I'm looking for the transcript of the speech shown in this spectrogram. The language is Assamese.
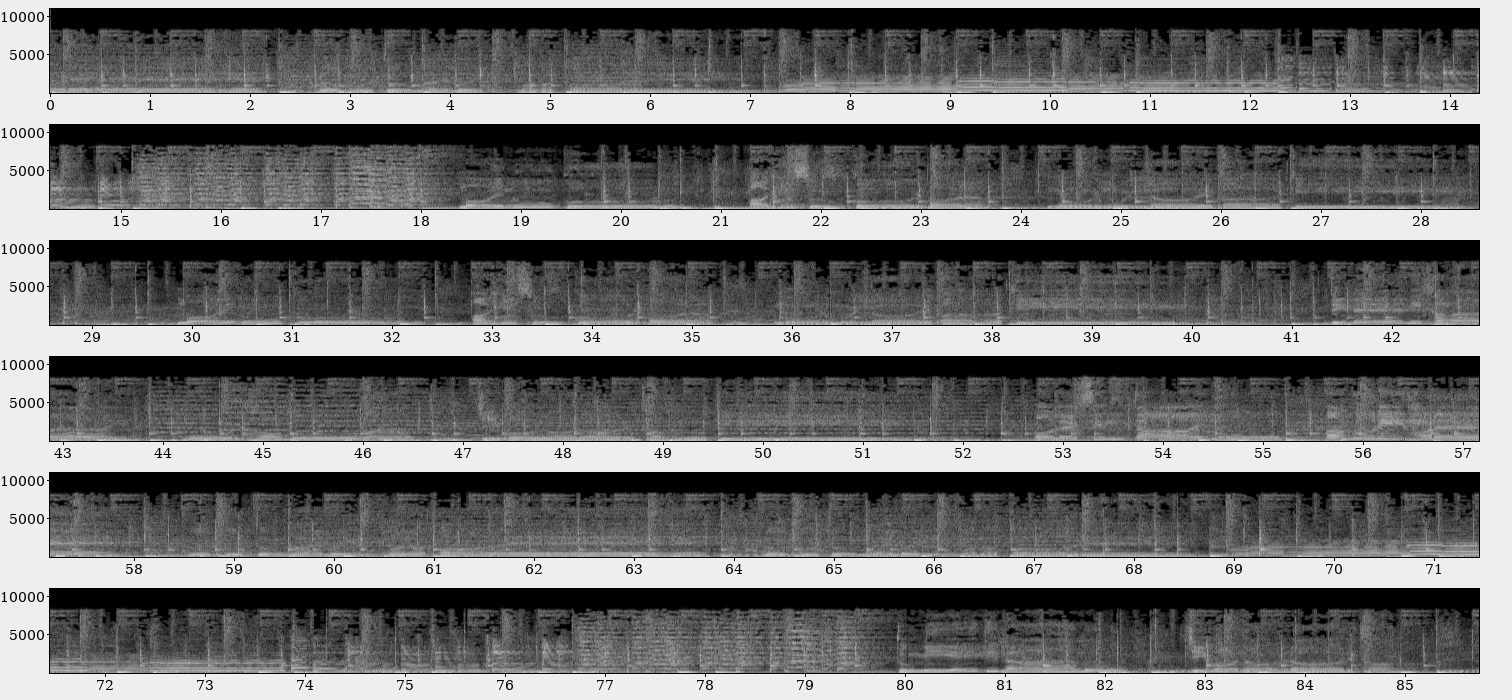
দিনে নিশাই মোৰ ঘমুৱা জীৱনৰ অৰ্থনো কি? অলেখ চিন্তাই মোক আগুৰি ধৰে। প্ৰভু তোমালৈ মনত পৰে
